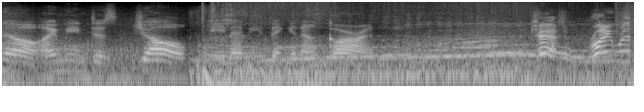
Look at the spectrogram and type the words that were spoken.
No, I mean, does Gel mean anything in Angaran? Cat, right with.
